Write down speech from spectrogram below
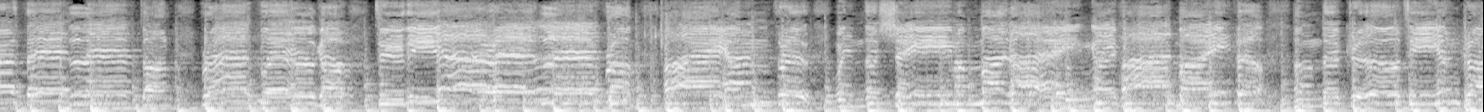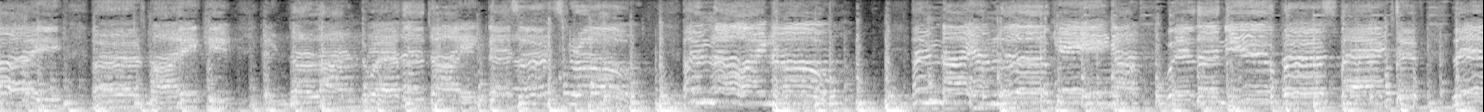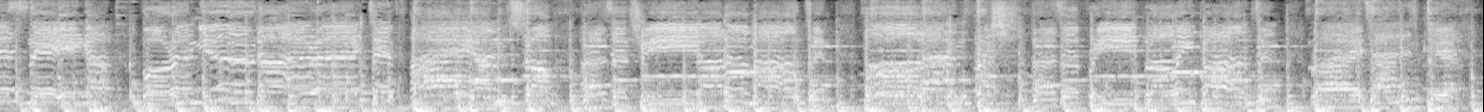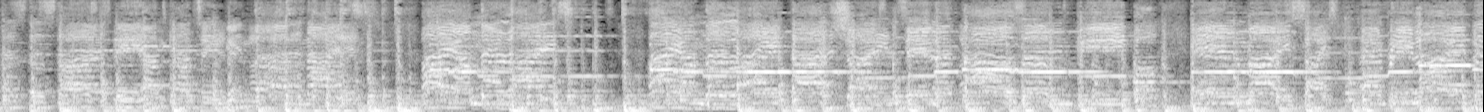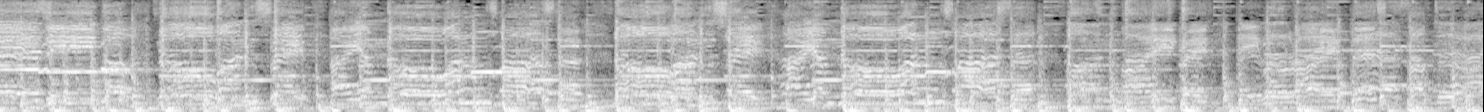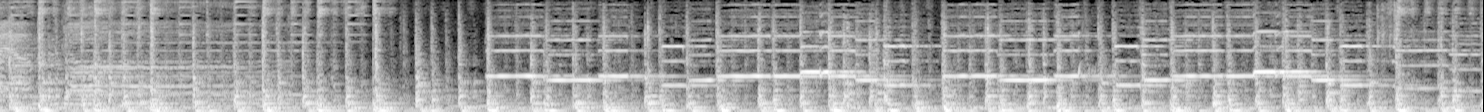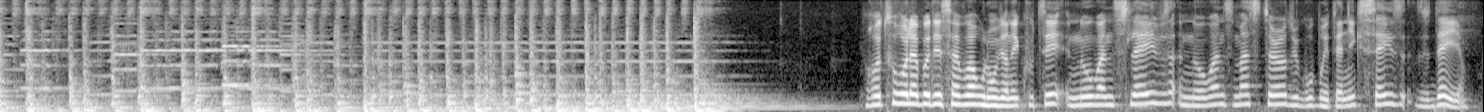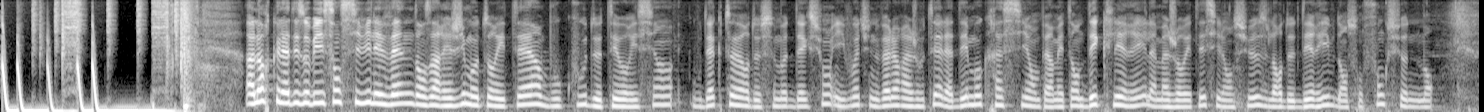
Retour au labo des savoirs où l'on vient d'écouter No One's Slaves, No One's Master du groupe britannique Says the Day. Alors que la désobéissance civile est vaine dans un régime autoritaire, beaucoup de théoriciens ou d'acteurs de ce mode d'action y voient une valeur ajoutée à la démocratie en permettant d'éclairer la majorité silencieuse lors de dérives dans son fonctionnement.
